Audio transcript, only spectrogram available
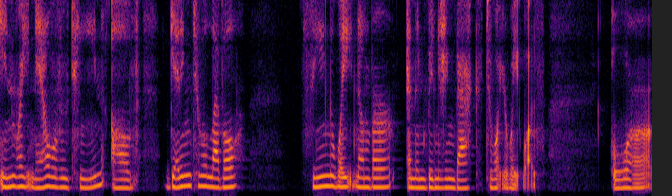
in right now a routine of getting to a level, seeing the weight number, and then binging back to what your weight was, or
